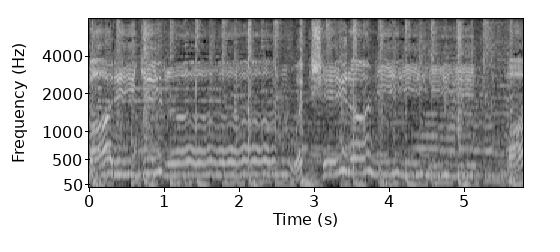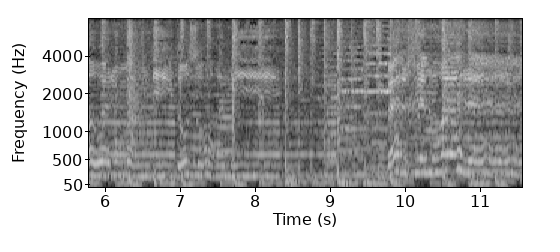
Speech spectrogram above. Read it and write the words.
باري جيران وك شيراني باور مندي دوزواني. برخم ورد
